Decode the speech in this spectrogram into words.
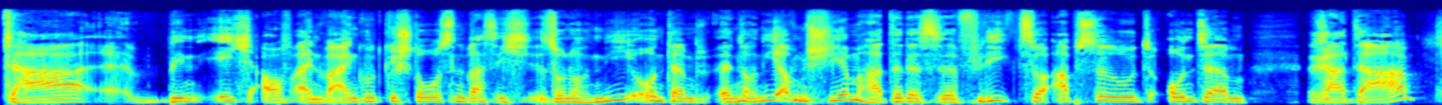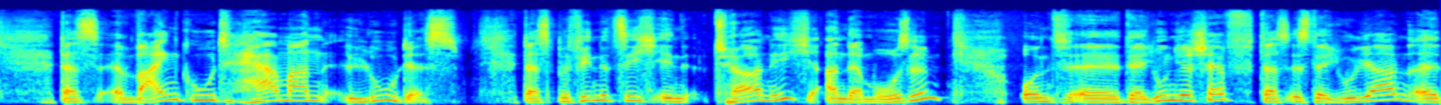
da bin ich auf ein Weingut gestoßen, was ich so noch nie unterm, äh, noch nie auf dem Schirm hatte. Das äh, fliegt so absolut unterm Radar. Das Weingut Hermann Ludes. Das befindet sich in Törnich an der Mosel. Und äh, der Juniorchef, das ist der Julian. Äh,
